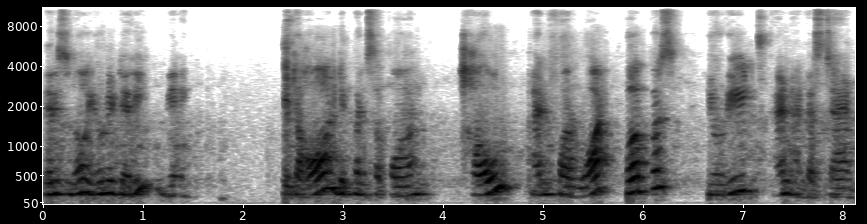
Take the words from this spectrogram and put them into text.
There is no unitary meaning. It all depends upon how and for what purpose you read and understand.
